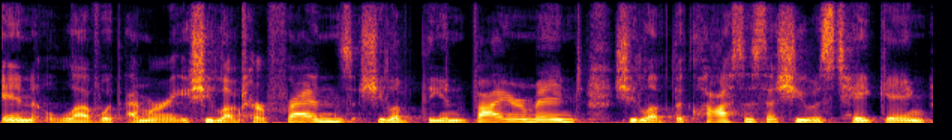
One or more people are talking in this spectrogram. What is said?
in love with Emory. She loved her friends, she loved the environment, she loved the classes that she was taking.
